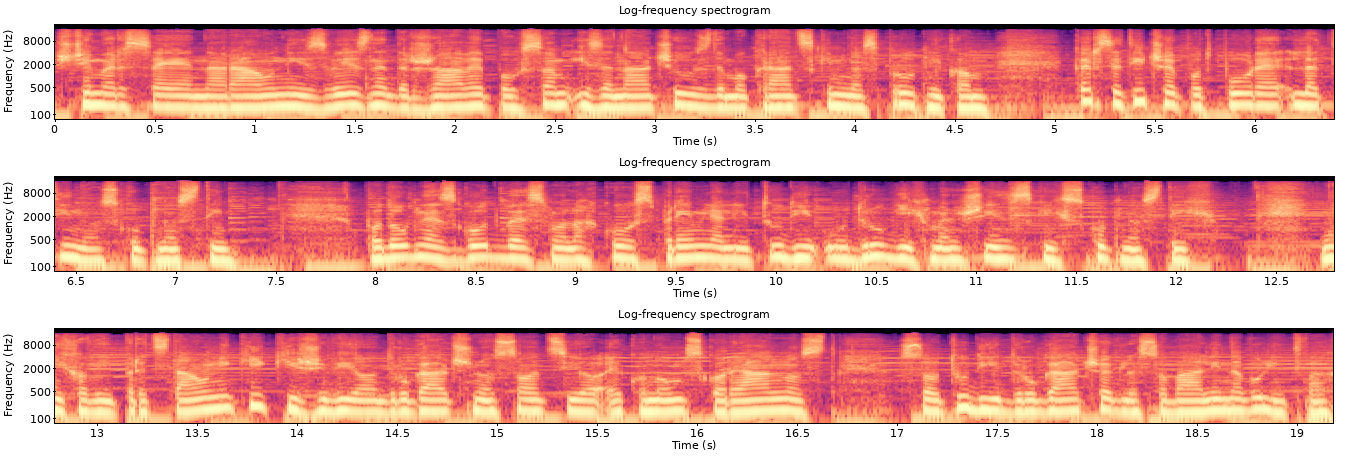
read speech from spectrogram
s čimer se je na ravni zvezdne države povsem izenačil z demokratskim nasprotnikom, kar se tiče podpore latino skupnosti. Podobne zgodbe smo lahko spremljali tudi v drugih manjšinskih skupnostih. Njihovi predstavniki, ki živijo drugačno socioekonomsko realnost, so tudi drugače glasovali na volitvah.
